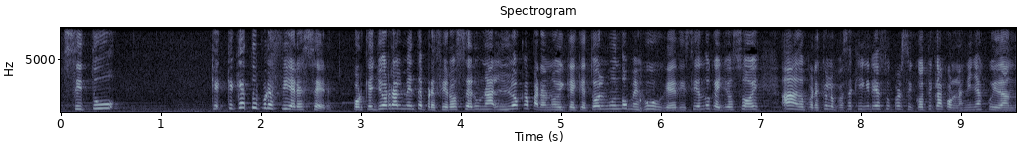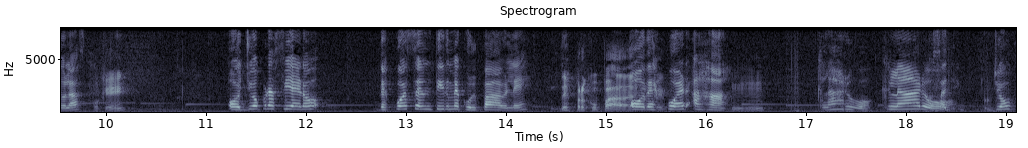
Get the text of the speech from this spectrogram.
si tú, ¿qué, qué, qué tú prefieres ser? Porque yo realmente prefiero ser una loca paranoica y que todo el mundo me juzgue diciendo que yo soy, ah, no, pero es que lo que pasa es que Ingrid es súper psicótica con las niñas cuidándolas. ¿Ok? O yo prefiero después sentirme culpable. Despreocupada. de O repente. después, ajá. Claro, claro. O sea, yo,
